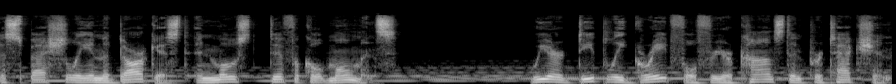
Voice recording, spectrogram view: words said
especially in the darkest and most difficult moments. We are deeply grateful for your constant protection,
